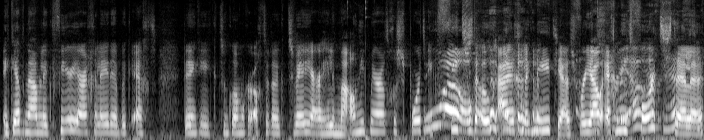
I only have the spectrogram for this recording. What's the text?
ik heb namelijk vier jaar geleden heb ik echt, denk ik, toen kwam ik erachter dat ik twee jaar helemaal niet meer had gesport. Ik Wow. fietste ook eigenlijk niet. Ja, is voor jou echt niet voor te stellen.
